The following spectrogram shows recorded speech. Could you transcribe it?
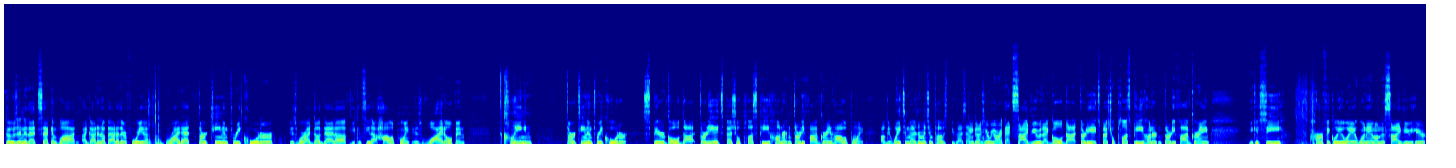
goes into that second block. I got it up out of there for you. Right at 13 and 3 quarter is where I dug that up. You can see that hollow point is wide open. Clean. 13 and 3 quarter. Speer Gold Dot. 38 Special Plus P. 135 grain hollow point. I'll get weights and measurements in post. You guys have okay, guys, one. here we are at that side view of that Gold Dot. 38 Special Plus P. 135 grain you can see perfectly the way it went in on this side view here.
